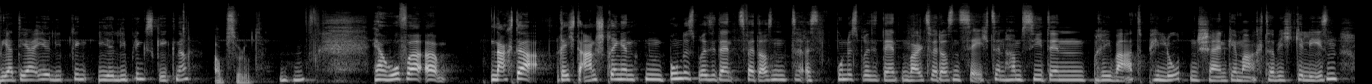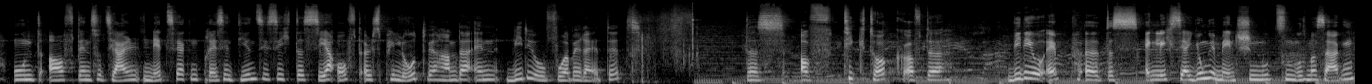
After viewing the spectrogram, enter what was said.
Wäre der Ihr, Liebling, Ihr Lieblingsgegner? Absolut. Mhm. Herr Hofer, äh, nach der recht anstrengenden Bundespräsident 2000, äh, Bundespräsidentenwahl 2016 haben Sie den Privatpilotenschein gemacht, habe ich gelesen. Und auf den sozialen Netzwerken präsentieren Sie sich das sehr oft als Pilot. Wir haben da ein Video vorbereitet, das auf TikTok, auf der Video-App, äh, das eigentlich sehr junge Menschen nutzen, muss man sagen.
